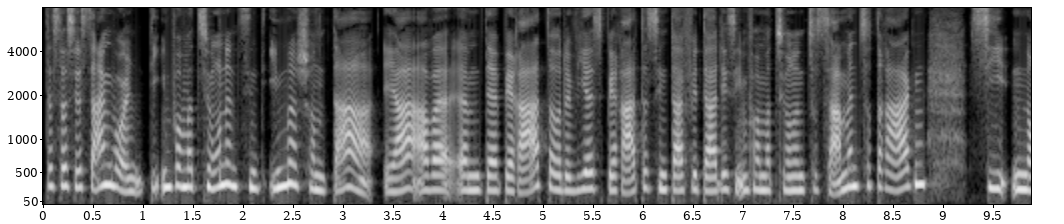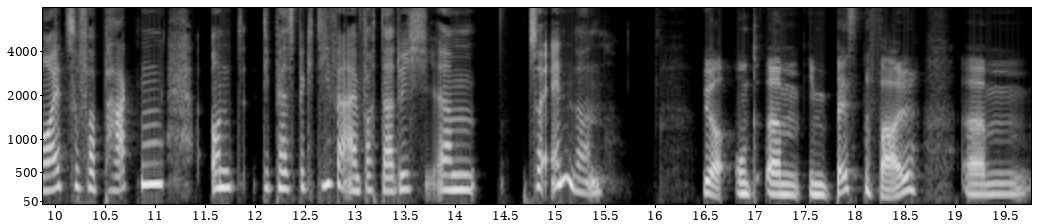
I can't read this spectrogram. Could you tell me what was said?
das, was wir sagen wollen, die Informationen sind immer schon da, ja, aber ähm, der Berater oder wir als Berater sind dafür da, diese Informationen zusammenzutragen, sie neu zu verpacken und die Perspektive einfach dadurch ähm, zu ändern. Ja, und ähm, im besten Fall ähm,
